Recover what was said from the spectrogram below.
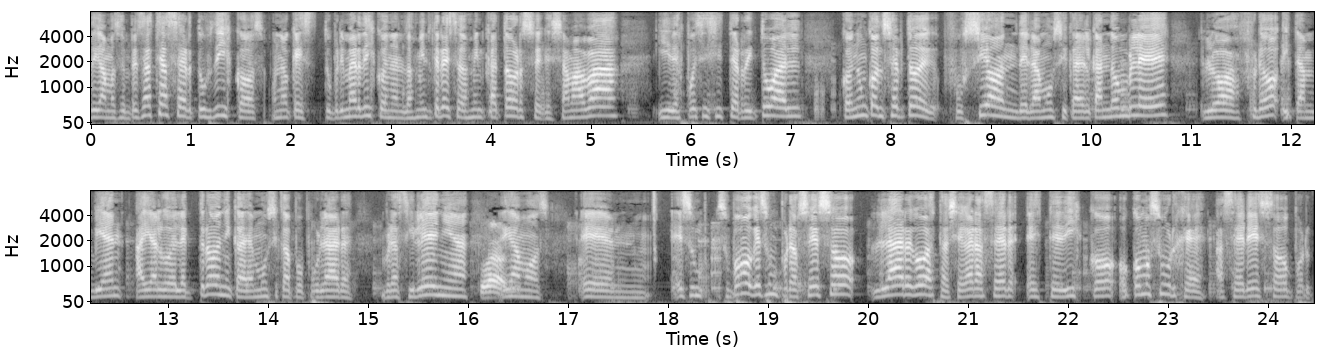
digamos, empezaste a hacer tus discos, uno que es tu primer disco en el 2013-2014 que se llama Va, y después hiciste Ritual, con un concepto de fusión de la música del candomblé, lo afro, y también hay algo de electrónica, de música popular brasileña, Claro. digamos, eh, es un, supongo que es un proceso largo hasta llegar a hacer este disco, o cómo surge hacer eso, por,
